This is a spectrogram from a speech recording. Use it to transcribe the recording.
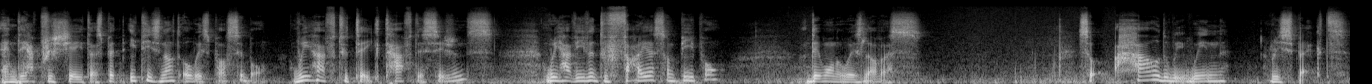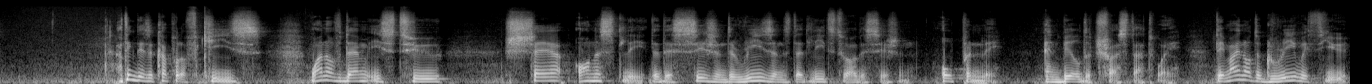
and they appreciate us, but it is not always possible. We have to take tough decisions. We have even to fire some people. They won't always love us. How do we win respect? I think there's a couple of keys. One of them is to share honestly the decision, the reasons that lead to our decision, openly, and build the trust that way. They might not agree with you,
